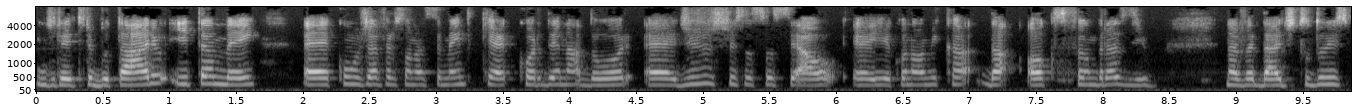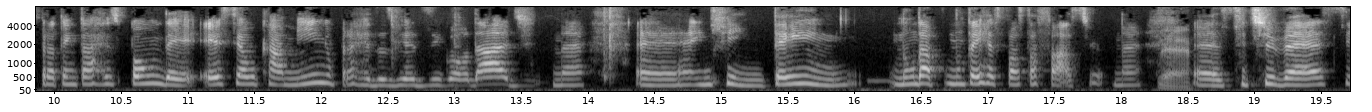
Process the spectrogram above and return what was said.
em direito tributário, e também é, com o Jefferson Nascimento, que é coordenador é, de Justiça Social é, e Econômica da Oxfam Brasil. Na verdade, tudo isso para tentar responder. Esse é o caminho para reduzir a desigualdade, né? É, enfim, tem não, dá, não tem resposta fácil, né? É. É, se tivesse,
